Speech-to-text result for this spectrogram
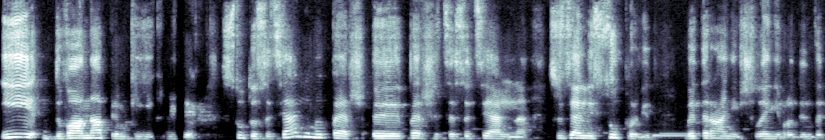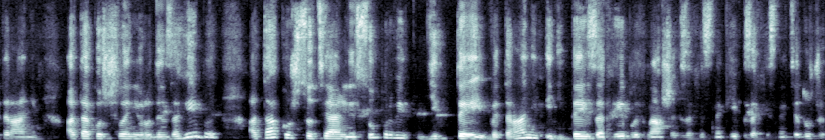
І два напрямки, які є суто соціальними. Перш, е, перший це соціальна, соціальний супровід ветеранів, членів родин ветеранів, а також членів родин загиблих, а також соціальний супровід дітей ветеранів і дітей загиблих наших захисників і захисниць. Дуже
